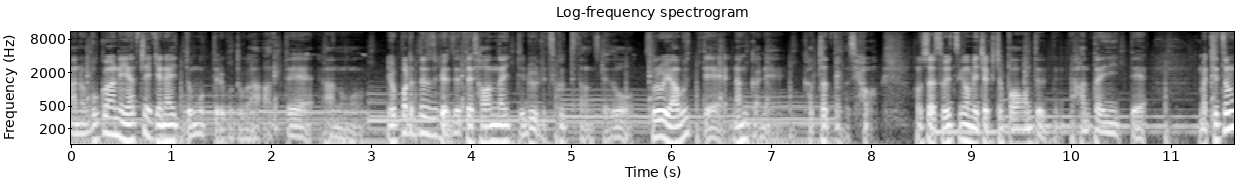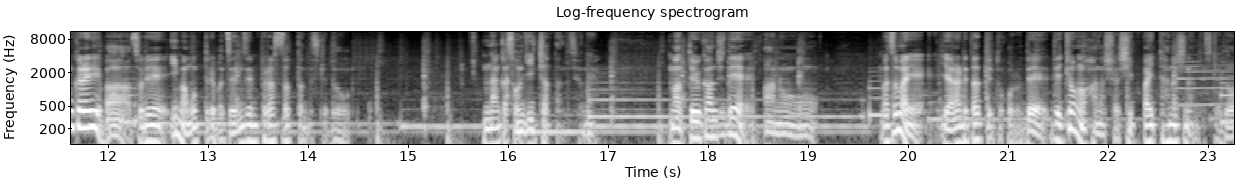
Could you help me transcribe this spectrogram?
あの僕はねやっちゃいけないと思ってることがあってあの酔っ払ってる時は絶対触んないってルール作ってたんですけどそれを破ってなんかね買っちゃったんですよ。そしたらそいつがめちゃくちゃポーンって反対に行って、まあ、結論から言えばそれ今持ってれば全然プラスだったんですけどなんか損切っちゃったんですよね。まあっていう感じであのまあ、つまりやられたっていうところでで今日の話は失敗って話なんですけど、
